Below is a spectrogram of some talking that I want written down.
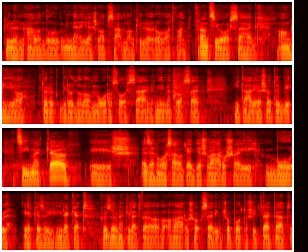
külön állandó minden egyes lapszámban külön rovat van. Franciaország, Anglia, török birodalom, Oroszország, Németország, Itália, stb. címekkel, és ezen országok egyes városaiból érkező híreket közölnek, illetve a, városok szerint csoportosítják, tehát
